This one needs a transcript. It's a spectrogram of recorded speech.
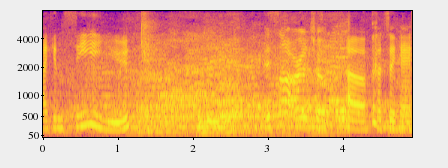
I can see you. It's not artichoke. Oh, that's okay.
